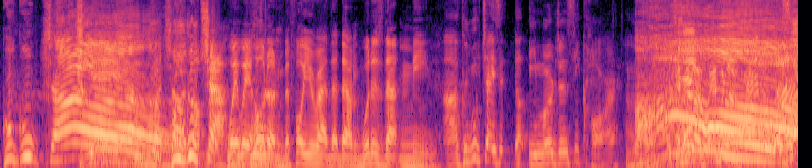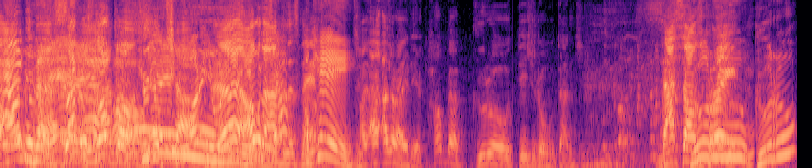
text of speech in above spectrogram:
Gugu Cha. Yeah. Gugu Wait, wait, hold on. Before you write that down, what does that mean? Uh, Gugu Cha is an emergency car. Ah! Rappers love dogs. Yeah, I this name. Okay. I, I, got an idea. How about Guro Digital Danji? that sounds Guru, great. Guro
